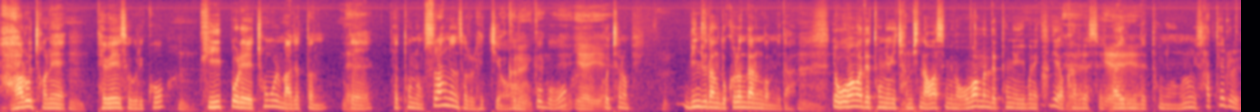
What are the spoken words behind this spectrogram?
바로 전에 음. 대회에서 그렇고 음. 귀입볼에 총을 맞았던 네. 때 대통령 수락연설을 했죠. 그러니까. 후보. 예, 예. 그것처럼 민주당도 그런다는 겁니다. 음. 오바마 대통령이 잠시 나왔습니다. 오바마 대통령이 이번에 크게 역할을 예, 했어요. 예, 바이든 예. 대통령은 사퇴를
